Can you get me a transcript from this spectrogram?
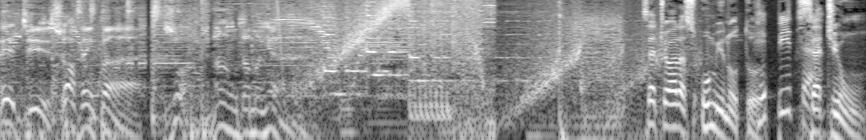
Rede Jovem Pan. Jornal da Manhã. Sete horas, um minuto. Repita. Sete e um.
